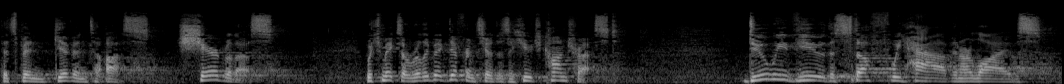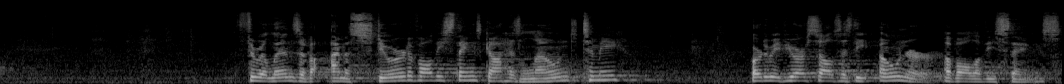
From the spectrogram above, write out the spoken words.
that's been given to us, shared with us, which makes a really big difference here. There's a huge contrast. Do we view the stuff we have in our lives through a lens of I'm a steward of all these things God has loaned to me? Or do we view ourselves as the owner of all of these things?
